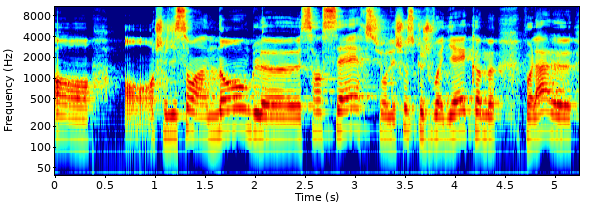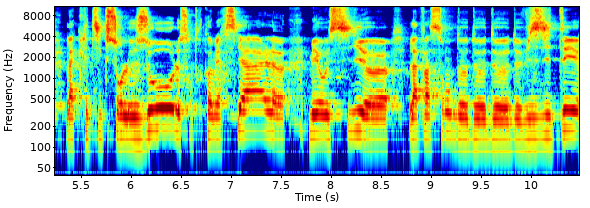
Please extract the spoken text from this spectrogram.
en, en choisissant un angle euh, sincère sur les choses que je voyais, comme voilà la critique sur le zoo, le centre commercial, euh, mais aussi euh, la façon de, visiter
